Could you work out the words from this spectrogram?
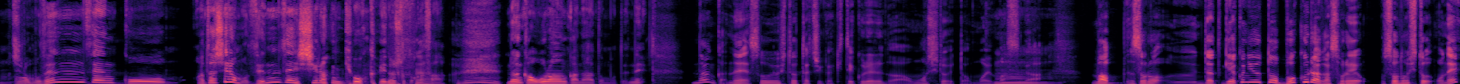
もちろん。もう全然こう、私らも全然知らん業界の人とかさ なんかおらんかなと思ってね。なんかねそういう人たちが来てくれるのは面白いと思いますが、うん。まあそのだ逆に言うと僕らがそれその人をね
